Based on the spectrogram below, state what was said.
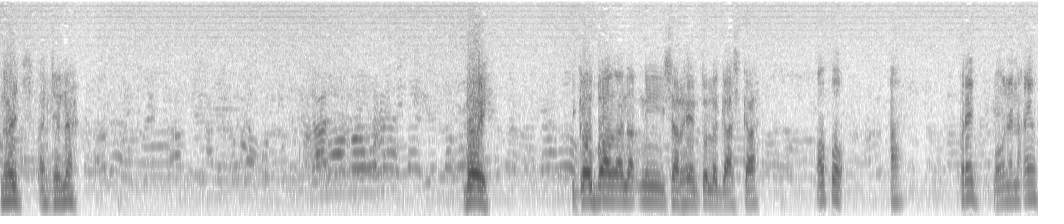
Nerds, andyan na. Boy, ikaw ba ang anak ni Sargento Lagasca? Opo. Ah, Fred, mauna na kayo.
